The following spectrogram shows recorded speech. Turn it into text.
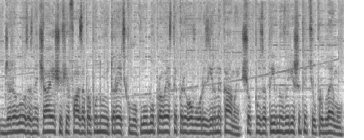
Джерело зазначає, що ФІФА запропонує турецькому клубу провести переговори з гірниками, щоб позитивно вирішити цю проблему.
